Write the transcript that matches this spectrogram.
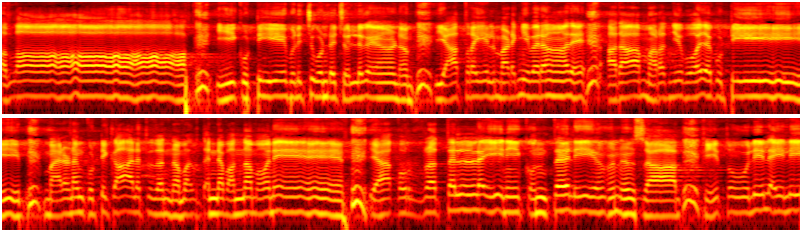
അല്ലാ ഈ കുട്ടിയെ വിളിച്ചുകൊണ്ട് ചൊല്ലുകയാണ് യാത്രയിൽ മടങ്ങി വരാതെ അതാ മറഞ്ഞുപോയ കുട്ടി മരണം കുട്ടിക്കാലത്ത് തന്നെ തന്നെ വന്ന മോനെ യാ ഖുർറത്തല്ലൈനി لي أنسى في طول ലൈലി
